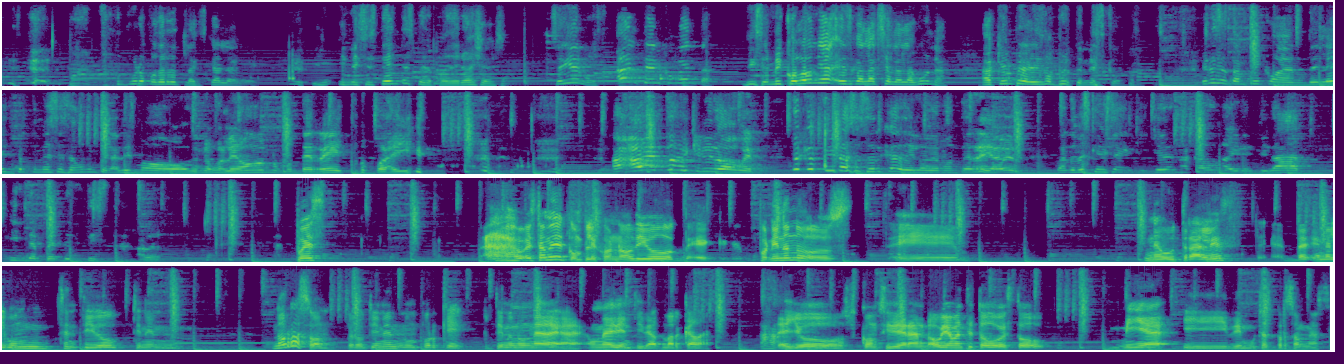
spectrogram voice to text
Puro poder de Tlaxcala, güey. Inexistentes pero poderosos. Seguimos. Antel comenta. Dice, mi colonia es Galaxia La Laguna. ¿A qué imperialismo pertenezco? Eres de Tampico, and de ley perteneces a un imperialismo de Nuevo León o Monterrey, por ahí. a, ver tú, mi querido Owen, ¿tú qué opinas acerca de lo de Monterrey? A ver, cuando ves que dicen que quieren sacar una identidad independentista. A ver. Pues ah, está medio complejo, ¿no? Digo, eh, poniéndonos eh, neutrales, en algún sentido tienen, no razón, pero tienen un porqué, tienen una, una identidad marcada. Ellos consideran, obviamente todo esto mía y de muchas personas,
